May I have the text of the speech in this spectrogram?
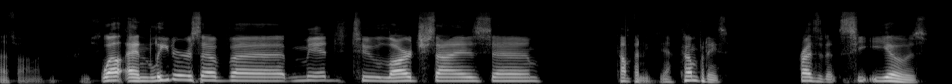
That's what I'm I'm well, and leaders of uh, mid to large size um, companies, yeah. companies, presidents, CEOs.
